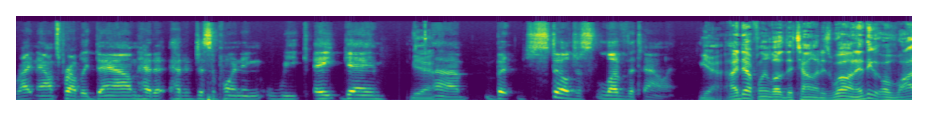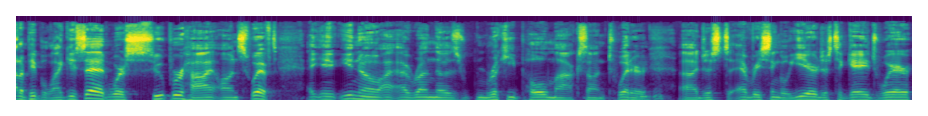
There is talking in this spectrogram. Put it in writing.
Right now, it's probably down. Had a, had a disappointing week eight game. Yeah, uh, but still, just love the talent. Yeah, I definitely love the talent as well. And I think a lot of people, like you said, were super high on Swift. You, you know, I, I, run those rookie poll mocks on Twitter mm-hmm. uh, just every single year just to gauge where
